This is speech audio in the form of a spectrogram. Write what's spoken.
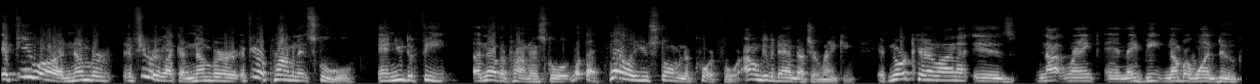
If you are a number, if you're like a number, if you're a prominent school and you defeat another prominent school, what the hell are you storming the court for? I don't give a damn about your ranking. If North Carolina is not ranked and they beat number one Duke,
